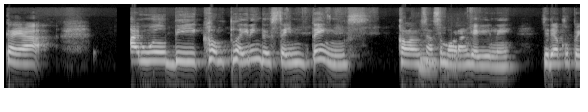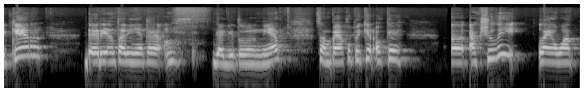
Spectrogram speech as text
Kayak I will be complaining the same things kalau misalnya hmm. semua orang kayak gini. Jadi aku pikir dari yang tadinya kayak mm, nggak mm, gitu niat sampai aku pikir oke okay, uh, actually lewat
